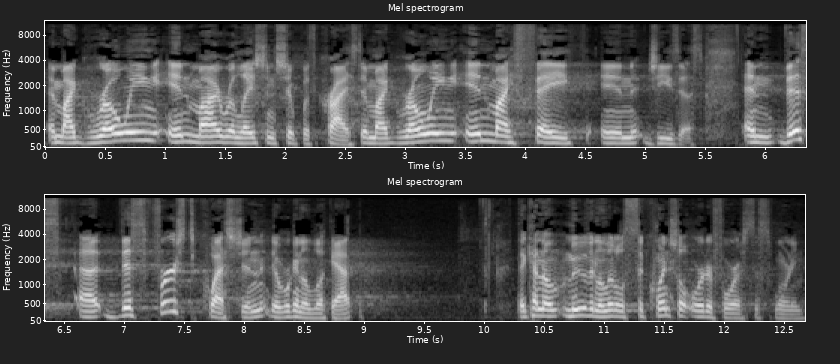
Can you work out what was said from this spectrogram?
Am I growing in my relationship with Christ? Am I growing in my faith in Jesus? And this, uh, this first question that we're going to look at, they kind of move in a little sequential order for us this morning.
